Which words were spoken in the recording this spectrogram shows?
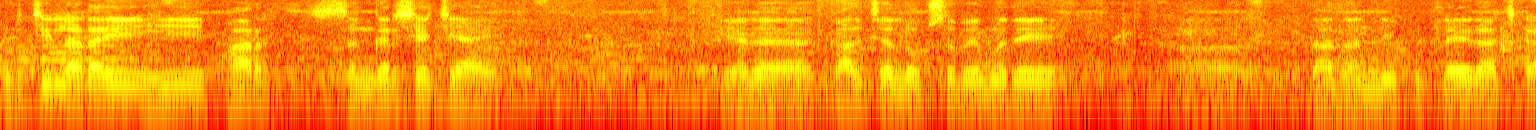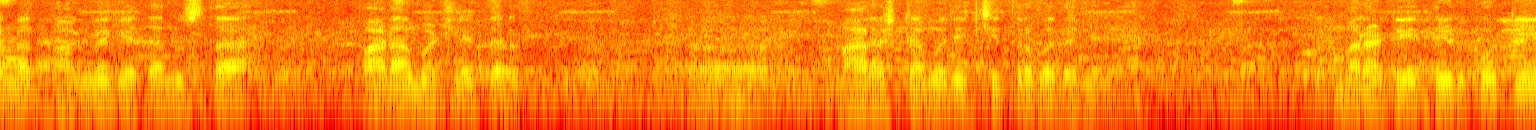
पुढची लढाई ही फार संघर्षाची आहे. या कालच्या लोकसभेमध्ये दादांनी कुठल्याही राजकारणात भाग न घेता नुसता पाडा म्हटले तर महाराष्ट्रामध्ये चित्र बदललेलं आहे. मराठी दीड कोटी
